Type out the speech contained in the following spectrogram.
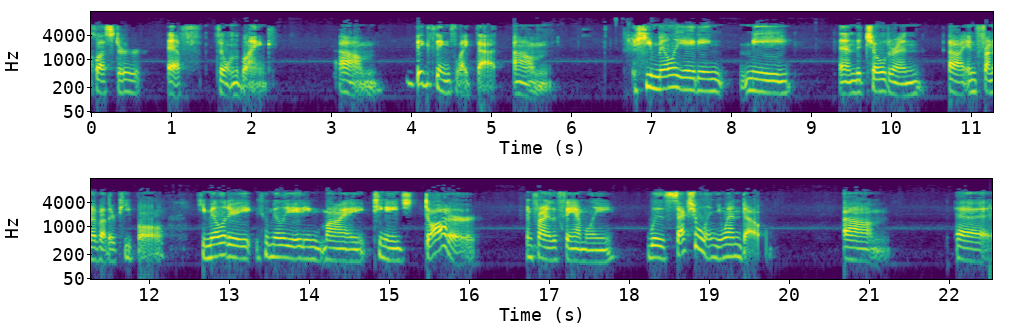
cluster F, fill in the blank. Um, big things like that. Um, humiliating me and the children uh, in front of other people humiliate, humiliating my teenage daughter in front of the family with sexual innuendo. Um, uh,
